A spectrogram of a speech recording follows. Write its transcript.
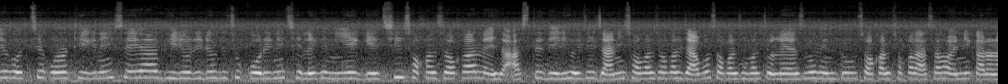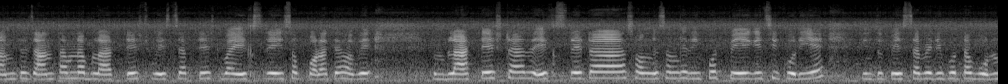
যে হচ্ছে কোনো ঠিক নেই, সে আর ভিডিও টিডিও কিছু করিনি, ছেলেকে নিয়ে গেছি সকাল সকাল। আসতে দেরি হয়েছে, জানি সকাল সকাল যাব, সকাল সকাল চলে আসব, কিন্তু সকাল সকাল আসা হয়নি, কারণ আমি তো জানতাম না ব্লাড টেস্ট পেস্টাপ টেস্ট বা এক্স রে এইসব করাতে হবে। ব্লাড টেস্ট আর এক্স রেটা সঙ্গে সঙ্গে রিপোর্ট পেয়ে গেছি করিয়ে, কিন্তু পেস্টাপের রিপোর্টটা বলল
